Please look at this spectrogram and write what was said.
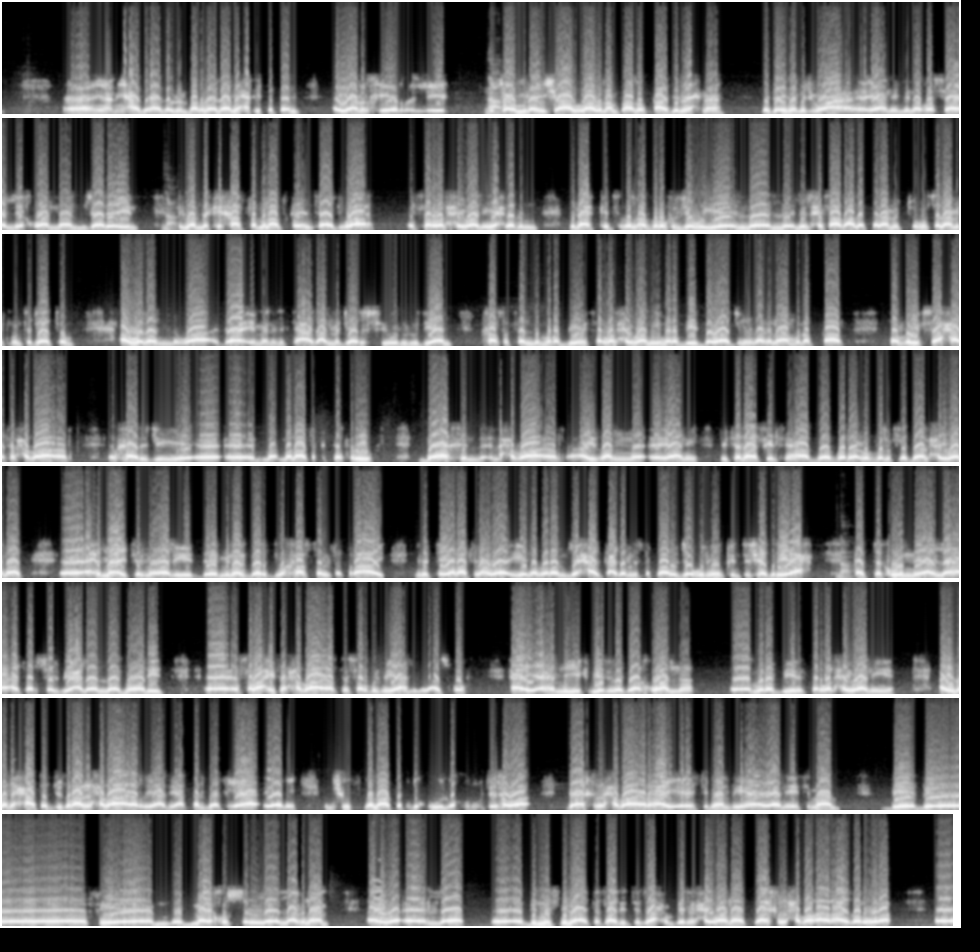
يعني هذا هذا المنبر الإعلامي. حقيقة أيام الخير اللي نعم. تعمنا إن شاء الله والأمطار القادمة. إحنا لدينا مجموعة يعني من الرسائل لإخواننا المزارعين. نعم. في المملكة خاصة مناطق الإنتاج والثروة الحيوانية. إحنا بنأكد في ظل الظروف الجوية للحفاظ على سلامتهم وسلامة منتجاتهم. اولا ودائما الابتعاد عن مجاري السيول والوديان خاصة لمربين الثروة الحيوانية مربي الدواجن والأغنام والأبقار تنظيف ساحات الحظائر الخارجية آه، آه، مناطق التفريق داخل الحظائر أيضا يعني لتلافي التهاب الضرع والظلف لدى الحيوانات آه، حماية المواليد من البرد وخاصة الفترة هاي من التيارات الهوائية نظرا لحالة عدم الاستقرار الجوي ممكن تشهد رياح نعم. قد تكون يعني لها أثر سلبي على المواليد صلاحية الحظائر تشرب المياه من الأسقف هاي أهمية كبيرة لدى إخواننا مربين الثروة الحيوانية أيضا إحاطة جدران الحظائر يعني أقل ما فيها يعني نشوف مناطق دخول وخروج الهواء. داخل الحظائر هاي اهتمام بها يعني اهتمام ب ب في ما يخص الأغنام. أيوه بالنسبة لتفادي التزاحم بين الحيوانات داخل الحظائر هاي ضرورة.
